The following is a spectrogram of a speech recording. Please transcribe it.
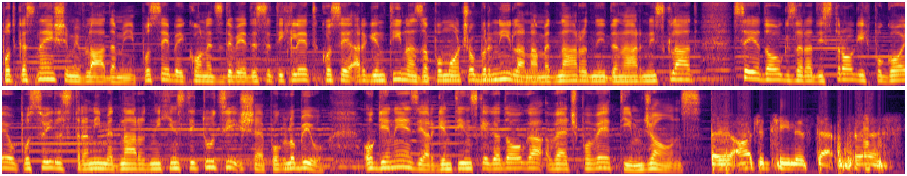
Pod kasnejšimi vladami, posebej konec 90-ih let, ko se je Argentina za pomoč obrnila na mednarodni denarni sklad, se je dolg zaradi strogih pogojev posojil strani mednarodnih institucij še poglobil. O genezi argentinskega dolga več pove Tim Jones. Argentina's debt first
